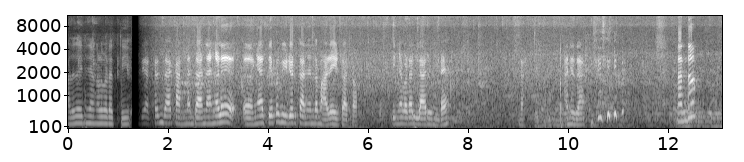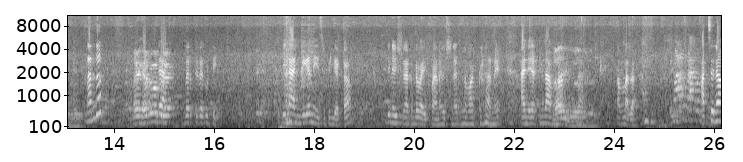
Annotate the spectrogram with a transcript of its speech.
അത് കഴിഞ്ഞ് ഞങ്ങൾ ഇവിടെ എത്തി. എന്താ കണ്ണെന്താ ഞങ്ങൾ ഞാൻ എത്തിയപ്പോൾ വീഡിയോ എടുക്കാൻ എന്താ മഴ കേട്ടോ പിന്നെ ഇവിടെ എല്ലാവരും ഉണ്ട്. അനിത. നന്ദു? നന്ദു? ബർത്ത്ഡേ. കുട്ടി. പിന്നെ അൻവിക നീച്ചിട്ടില്ല കേട്ടോ. പിന്നെ വിഷ്ണുട്ടന്റെ വൈഫാണ് വിഷ്ണുട്ടന്റെ മക്കളാണ്. അനിയേട്ടന്റെ അമ്മ. അമ്മതാ അച്ഛനോ?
